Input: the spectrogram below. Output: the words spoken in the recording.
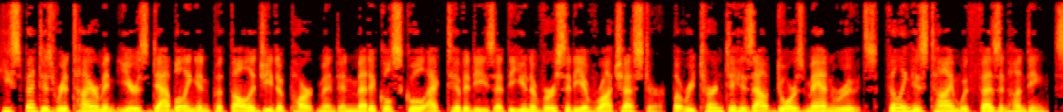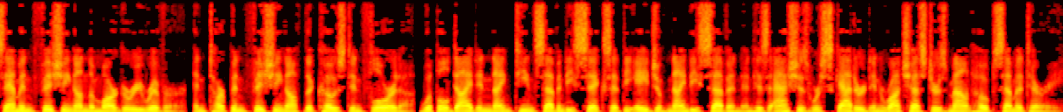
He spent his retirement years dabbling in pathology department and medical school activities at the University of Rochester, but returned to his outdoors man roots, filling his time with pheasant hunting, salmon fishing on the Margaree River, and tarpon fishing off the coast in Florida. Whipple died in 1976 at the age of 97 and his ashes were scattered in Rochester's Mount Hope Cemetery.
